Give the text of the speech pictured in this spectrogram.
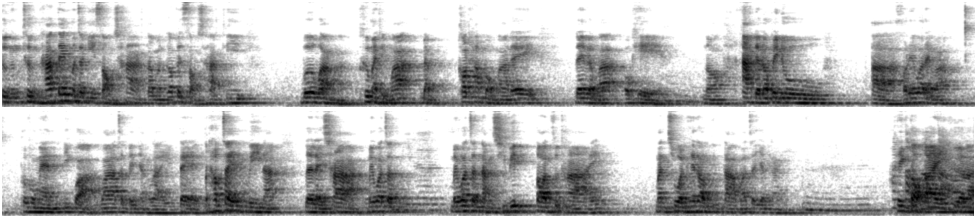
ถึงถึงท่าเต้นมันจะมีสองฉาก แต่มันก็เป็นสองฉากที่เบอร์วังอะคือหมายถึงว่าแบบ เขาทำออกมาได้ได้แบบว่าโอเคเนาะอะเดี๋ยวเราไปดูอ่าเขาเรียกว่าอะไรวะ performance ดีกว่าว่าจะเป็นอย่างไร แต่ประทับใจ MV นะ หลาย ๆ ฉากไม่ว่าจะมีเลยไม่ว่าจะหนังชีวิตตอนสุดท้าย มันชวนให้เราติดตามว่าจะยังไงอืมเพลงต่อไปคืออะไร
